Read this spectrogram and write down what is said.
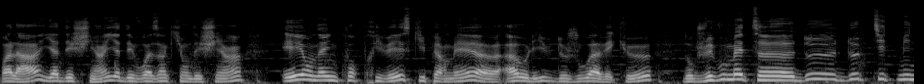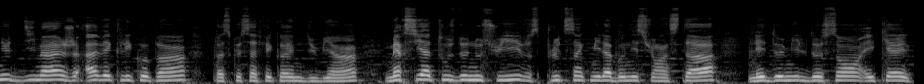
Voilà, il y a des chiens, il y a des voisins qui ont des chiens. Et on a une cour privée, ce qui permet euh, à Olive de jouer avec eux. Donc je vais vous mettre euh, deux, petites minutes d'image avec les copains, parce que ça fait quand même du bien. Merci à tous de nous suivre, plus de 5000 abonnés sur Insta, les 2200 et quelques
